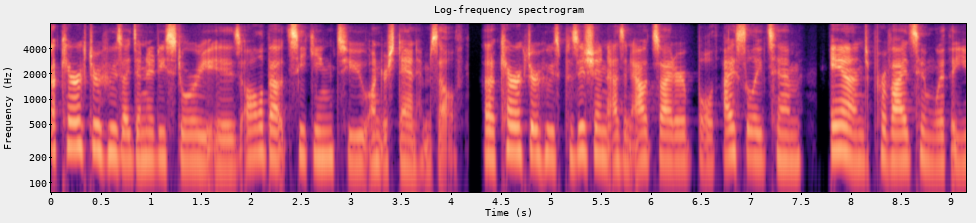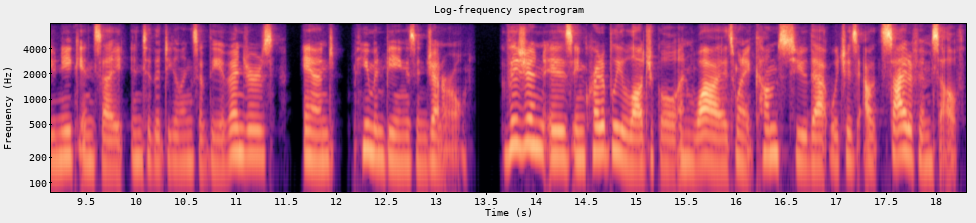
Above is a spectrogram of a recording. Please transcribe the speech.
a character whose identity story is all about seeking to understand himself, a character whose position as an outsider both isolates him and provides him with a unique insight into the dealings of the Avengers and human beings in general. Vision is incredibly logical and wise when it comes to that which is outside of himself,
